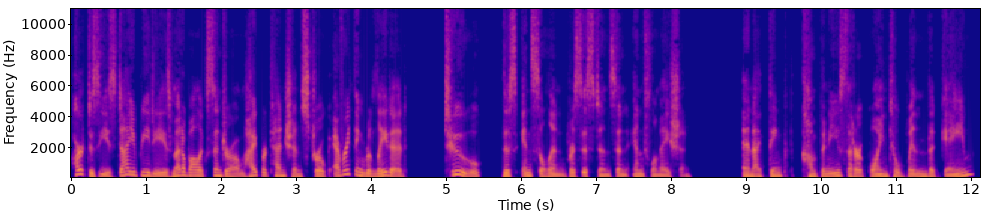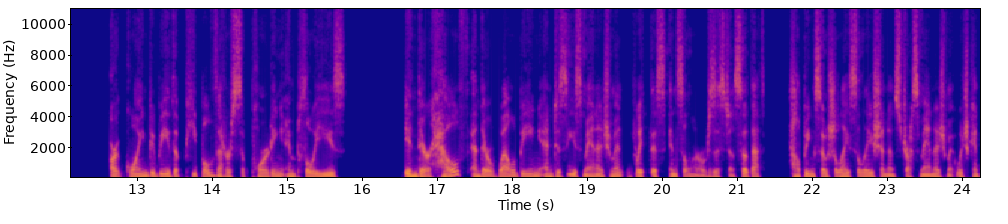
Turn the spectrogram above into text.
heart disease, diabetes, metabolic syndrome, hypertension, stroke, everything related to this insulin resistance and inflammation. And I think companies that are going to win the game are going to be the people that are supporting employees in their health and their well being and disease management with this insulin resistance. So that's helping social isolation and stress management, which can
